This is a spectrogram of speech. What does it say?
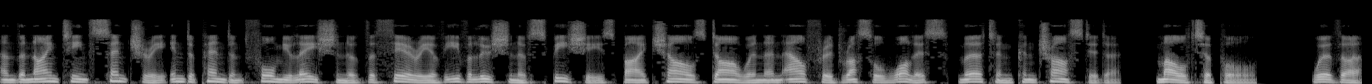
and the 19th-century independent formulation of the theory of evolution of species by Charles Darwin and Alfred Russel Wallace. Merton contrasted a multiple with a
